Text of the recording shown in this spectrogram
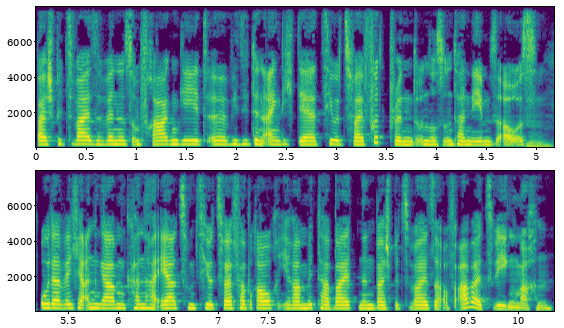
Beispielsweise, wenn es um Fragen geht, äh, wie sieht denn eigentlich der CO2-Footprint unseres Unternehmens aus? Mhm. Oder welche Angaben kann HR zum CO2-Verbrauch ihrer Mitarbeitenden beispielsweise auf Arbeitswegen machen?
